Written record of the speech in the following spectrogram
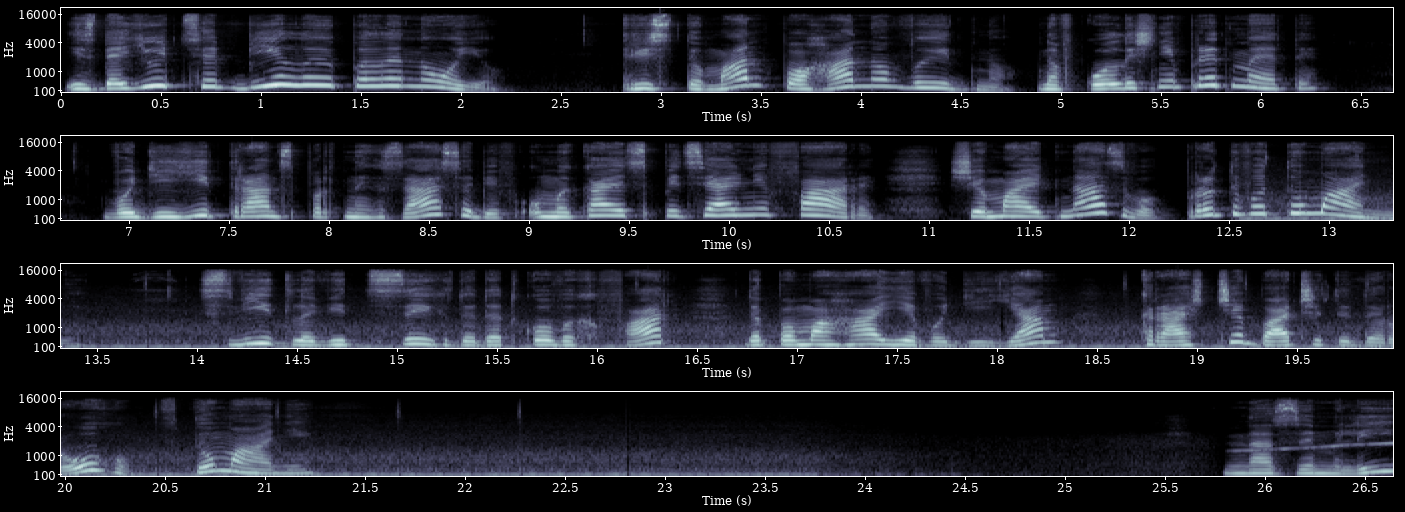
і здаються білою пеленою. Крізь туман погано видно навколишні предмети. Водії транспортних засобів умикають спеціальні фари, що мають назву противотуманні. Світло від цих додаткових фар допомагає водіям краще бачити дорогу в тумані. На землі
